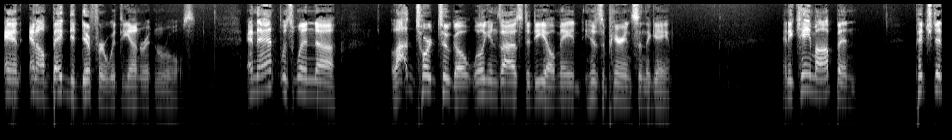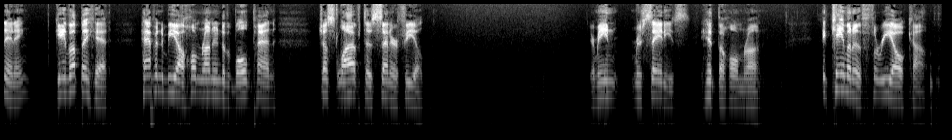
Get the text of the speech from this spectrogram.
and and I'll beg to differ with the unwritten rules, and that was when uh, La Tortuga Willians Astudillo made his appearance in the game, and he came up and pitched an inning, gave up a hit, happened to be a home run into the bullpen, just left to center field. Yermin Mercedes hit the home run. It came in a 3 0 count.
